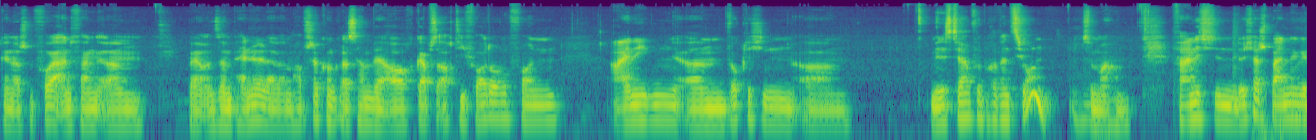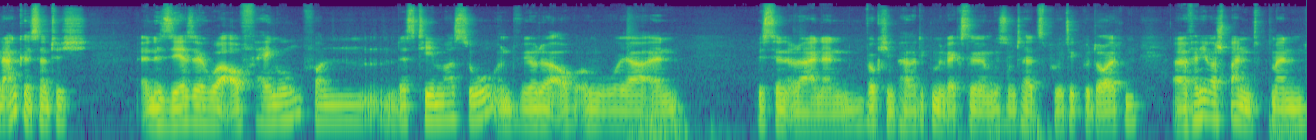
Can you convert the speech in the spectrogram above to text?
genau schon vorher anfangen, ähm, bei unserem Panel, da beim Hauptstadtkongress haben wir auch, gab es auch die Forderung von einigen ähm, wirklichen ähm, Ministerium für Prävention mhm. zu machen. Fand ich ein durchaus spannender Gedanke. Ist natürlich eine sehr, sehr hohe Aufhängung von des Themas so und würde auch irgendwo ja ein bisschen oder einen, einen wirklichen Paradigmenwechsel in Gesundheitspolitik bedeuten. Äh, Fände ich aber spannend. Ich meine,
